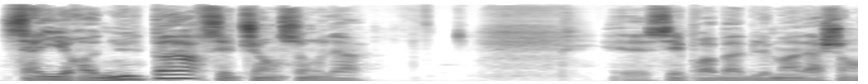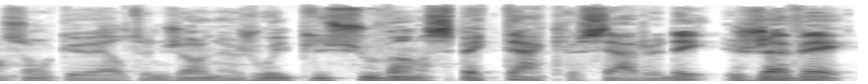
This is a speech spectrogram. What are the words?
Ça ira nulle part, cette chanson-là. Euh, c'est probablement la chanson que Elton John a joué le plus souvent en spectacle Saturday. J'avais,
